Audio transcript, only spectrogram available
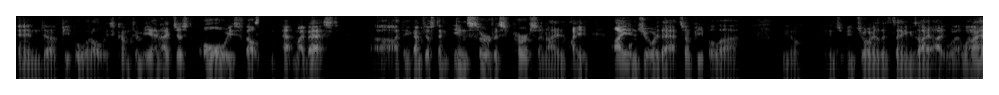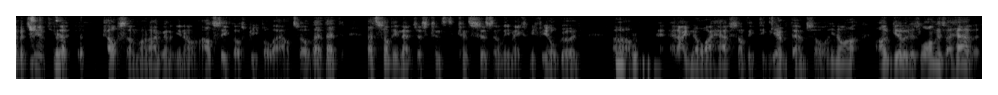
and uh, people would always come to me, and I just always felt at my best. Uh, I think I'm just an in-service person. I, I I enjoy that. Some people, uh, you know, en- enjoy other things. I, I when I have a chance to help someone, I'm gonna, you know, I'll seek those people out. So that that that's something that just cons- consistently makes me feel good. Um, mm-hmm. And I know I have something to give them. So you know, I'll, I'll give it as long as I have it.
